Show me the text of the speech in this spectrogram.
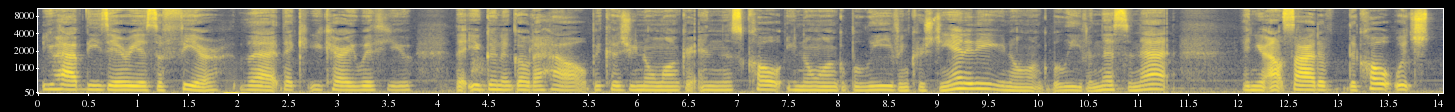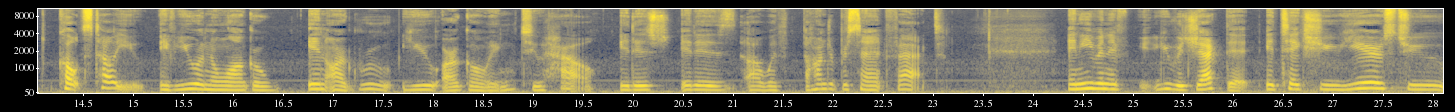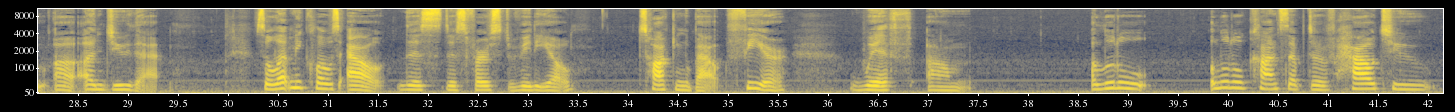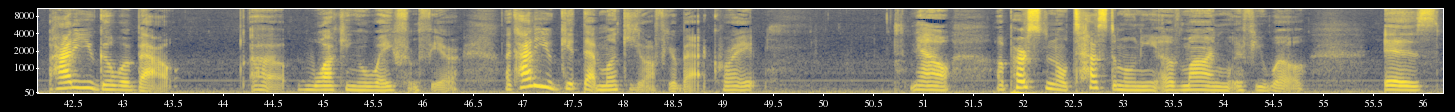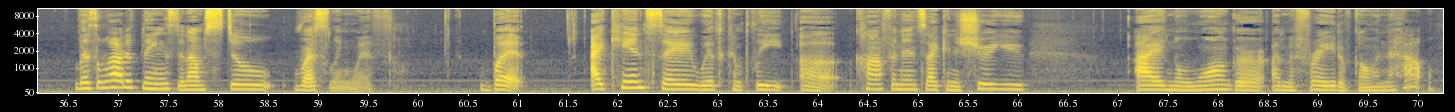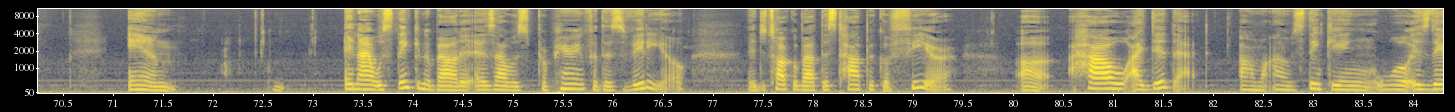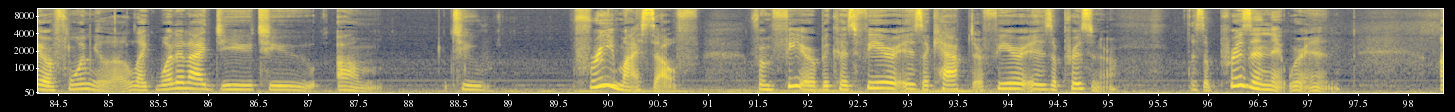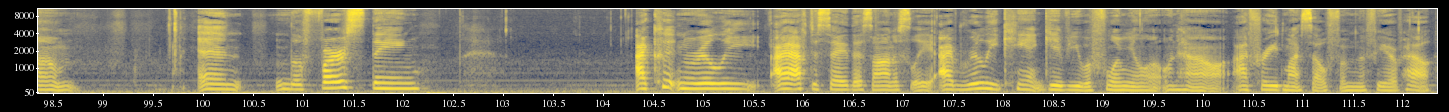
you have these areas of fear that, that you carry with you that you're going to go to hell because you're no longer in this cult, you no longer believe in Christianity, you no longer believe in this and that, and you're outside of the cult, which cults tell you if you are no longer in our group, you are going to hell it is it is uh, with 100% fact. And even if you reject it it takes you years to uh, undo that. So let me close out this this first video talking about fear with um, a little a little concept of how to how do you go about uh, walking away from fear? Like how do you get that monkey off your back right now, a personal testimony of mine, if you will, is there's a lot of things that I'm still wrestling with, but I can say with complete uh, confidence, I can assure you, I no longer am afraid of going to hell, and and I was thinking about it as I was preparing for this video, and to talk about this topic of fear uh, how I did that. Um, I was thinking, well, is there a formula? Like, what did I do to um, to free myself from fear? Because fear is a captor. Fear is a prisoner. It's a prison that we're in. Um, and the first thing I couldn't really, I have to say this honestly, I really can't give you a formula on how I freed myself from the fear of hell.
